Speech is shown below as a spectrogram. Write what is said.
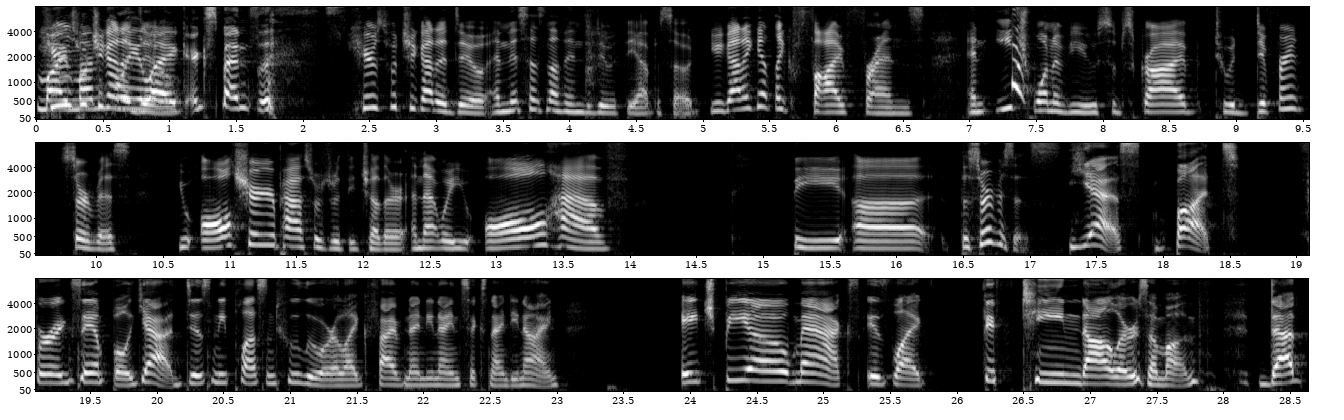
my Here's what you monthly gotta do. like expenses. Here's what you got to do, and this has nothing to do with the episode. You got to get like five friends, and each one of you subscribe to a different service. You all share your passwords with each other, and that way you all have the uh the services. Yes, but for example, yeah, Disney Plus and Hulu are like five ninety nine, six ninety nine. HBO Max is like fifteen dollars a month. That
